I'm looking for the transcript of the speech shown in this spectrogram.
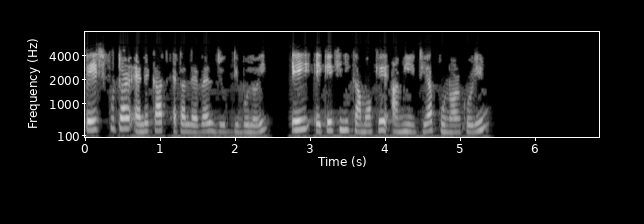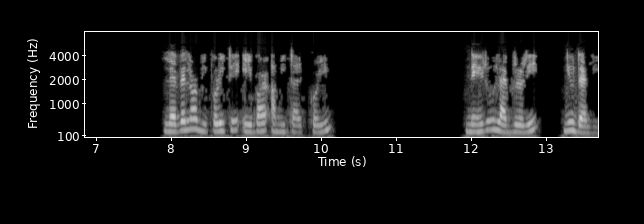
পেজ ফুটাৰ এলেকাত এটা লেবেল যোগ দিবলৈ এই একেখিনি কামকে আমি এতিয়া পুনৰ কৰিম। লেবেলৰ বিপৰীতে এইবাৰ আমি টাইপ কৰিম নেহৰু লাইব্ৰেৰী নিউ Delhi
